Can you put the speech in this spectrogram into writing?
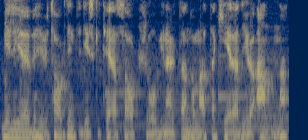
ville ju överhuvudtaget inte diskutera sakfrågorna utan de attackerade ju annat.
